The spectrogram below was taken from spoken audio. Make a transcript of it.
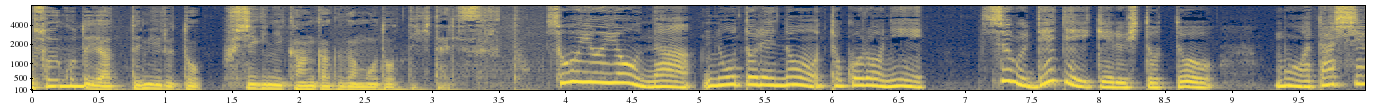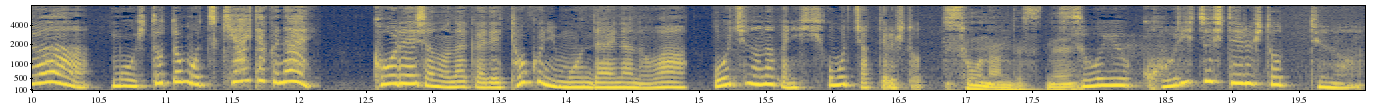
そういうことをやってみると、不思議に感覚が戻ってきたりすると。そういうような脳トレのところに、すぐ出ていける人と、もう私は、もう人とも付き合いたくない。高齢者の中で特に問題なのは、お家の中に引きこもっちゃってる人。そうなんですね。そういう孤立している人っていうのは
